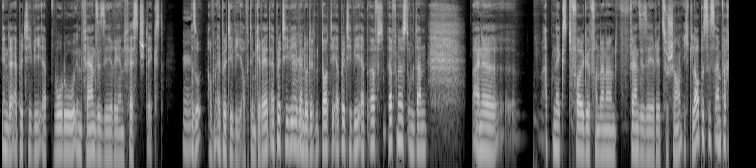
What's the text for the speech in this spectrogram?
in der Apple TV App, wo du in Fernsehserien feststeckst. Mhm. Also auf dem Apple TV, auf dem Gerät Apple TV, mhm. wenn du den, dort die Apple TV App öffnest, um dann eine ab äh, Next Folge von deiner Fernsehserie zu schauen. Ich glaube, es ist einfach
